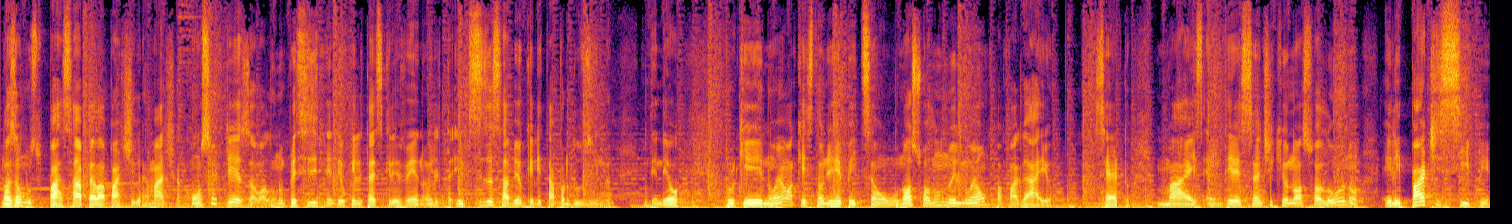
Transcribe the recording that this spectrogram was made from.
Nós vamos passar pela parte de gramática? Com certeza, o aluno precisa entender o que ele está escrevendo, ele, ele precisa saber o que ele está produzindo, entendeu? Porque não é uma questão de repetição. O nosso aluno ele não é um papagaio certo? Mas é interessante que o nosso aluno ele participe,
